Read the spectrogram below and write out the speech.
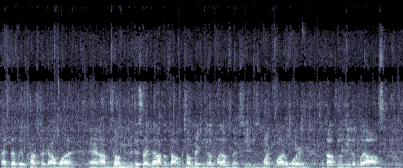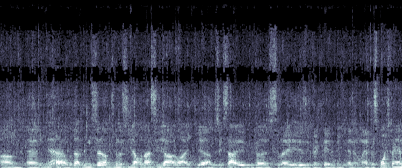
That's definitely a prospect I want. And I'm telling you this right now, the Falcons are making the playoffs next year. Just mark my word, the Falcons will be in the playoffs. Um, and yeah, with that being said, I'm just gonna see y'all when I see y'all. Like, yeah, I'm just excited because today is a great day to be an Atlanta sports fan.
